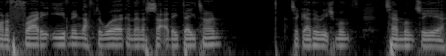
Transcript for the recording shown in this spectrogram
on a Friday evening after work, and then a Saturday daytime together each month, ten months a year.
